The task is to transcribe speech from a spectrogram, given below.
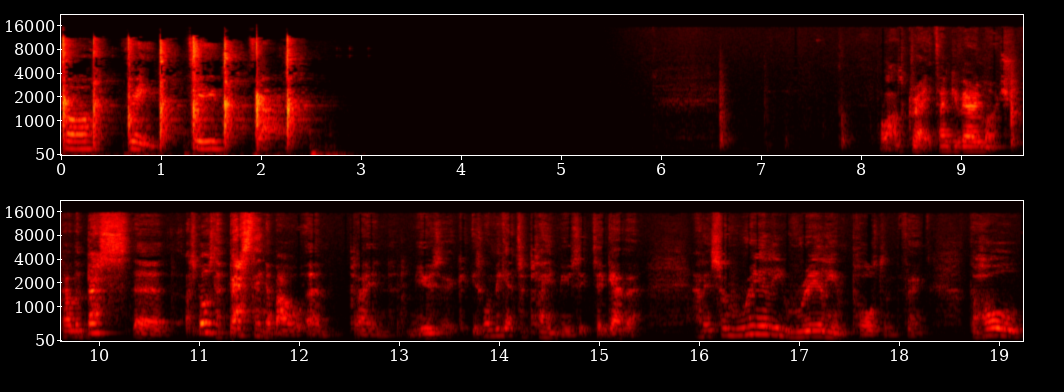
Four, three, two, stop. Well, that was great. Thank you very much. Now, the best, uh, I suppose, the best thing about um, playing music is when we get to play music together, and it's a really, really important thing. The whole,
